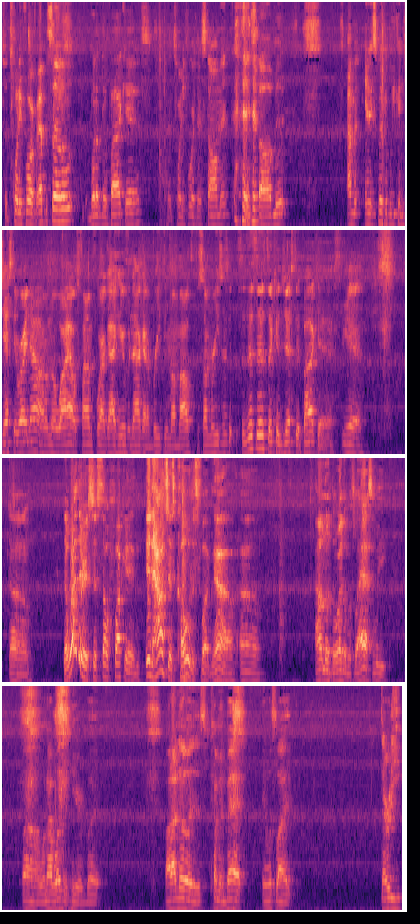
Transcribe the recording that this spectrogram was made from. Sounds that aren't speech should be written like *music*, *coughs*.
to 24th episode. What up, the Podcast The 24th installment. installment. *laughs* I'm inexplicably congested right now. I don't know why. I was fine before I got here, but now I gotta breathe through my mouth for some reason. So this is the congested podcast. Yeah. Um, the weather is just so fucking. And now it's just cold as fuck now. Um, I don't know if the weather was last week uh, when I wasn't here, but all I know is coming back, it was like 30,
